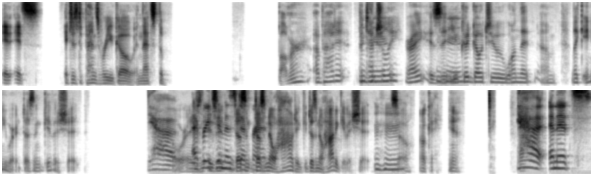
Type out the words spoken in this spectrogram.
it, it's it just depends where you go, and that's the bummer about it potentially, right? Is that you Mhm. could go to one that um like anywhere it doesn't give a shit, Yeah. or is- every is gym it is doesn't different. doesn't know how to doesn't know how to give a shit. Mhm. So okay, yeah, Yeah, and it's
